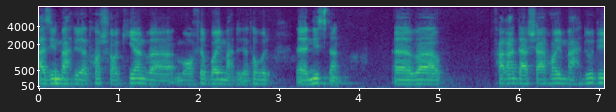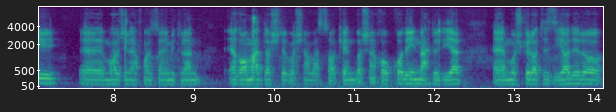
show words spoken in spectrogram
از این محدودیت ها شاکیان و موافق با این محدودیت ها نیستند و فقط در شهرهای محدودی مهاجرین افغانستانی می‌تونن اقامت داشته باشن و ساکن باشن. خب خود این محدودیت مشکلات زیادی رو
